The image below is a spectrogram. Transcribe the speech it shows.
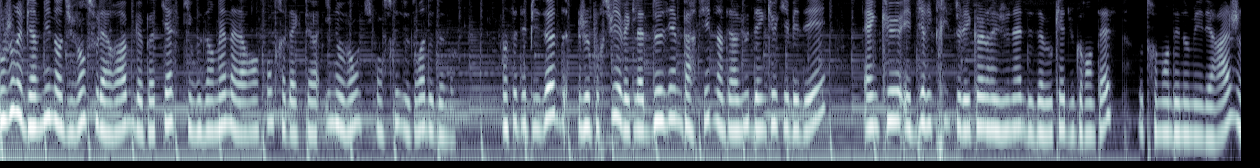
Bonjour et bienvenue dans Du vent sous la robe, le podcast qui vous emmène à la rencontre d'acteurs innovants qui construisent le droit de demain. Dans cet épisode, je poursuis avec la deuxième partie de l'interview d'Enke Kebede. Enke est directrice de l'école régionale des avocats du Grand Est, autrement dénommée les RAGE,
